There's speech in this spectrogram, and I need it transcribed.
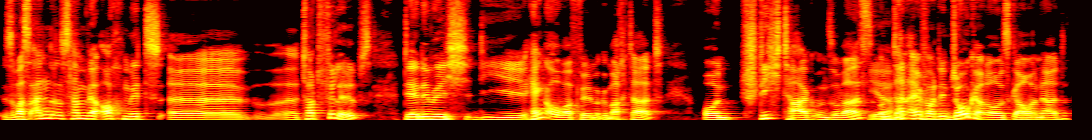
sowas anderes haben wir auch mit äh, Todd Phillips, der nämlich die Hangover-Filme gemacht hat und Stichtag und sowas Ja. und dann einfach den Joker rausgehauen hat.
